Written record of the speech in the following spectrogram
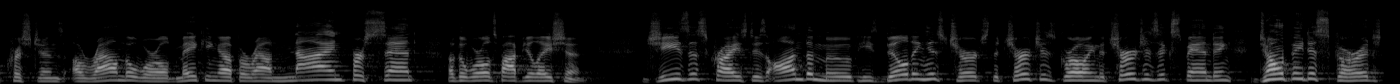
Christians around the world, making up around 9% of the world's population. Jesus Christ is on the move. He's building his church. The church is growing. The church is expanding. Don't be discouraged.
